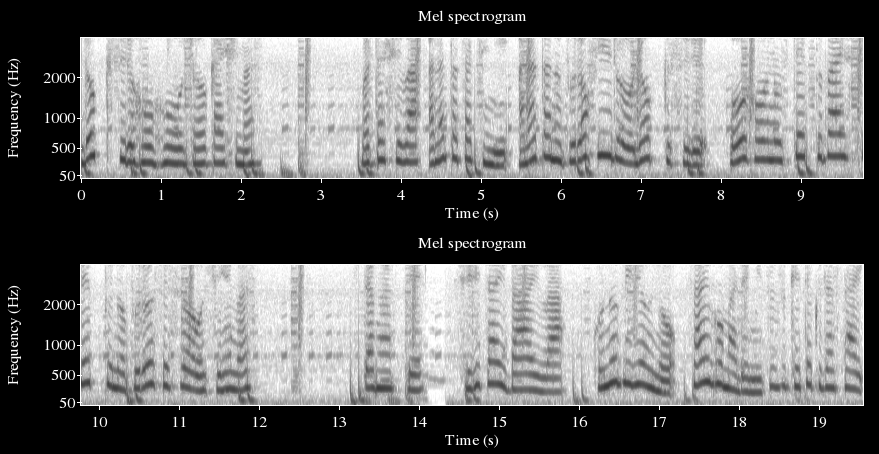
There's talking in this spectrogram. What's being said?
ロックする方法を紹介します。私はあなたたちにあなたのプロフィールをロックする方法のステップバイステップのプロセスを教えます。したがって知りたい場合はこのビデオの最後まで見続けてください。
